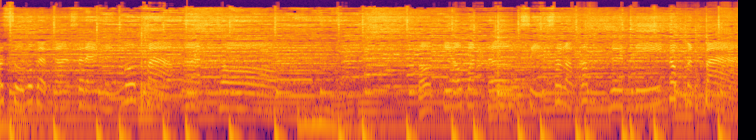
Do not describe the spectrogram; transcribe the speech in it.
าสู่รูปแบบการแสดงหนึ่งรูปแบบงานทองโตเกียวบันเทิงสีสำหรับค่ำคืนนี้ก็เป็นแบบ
